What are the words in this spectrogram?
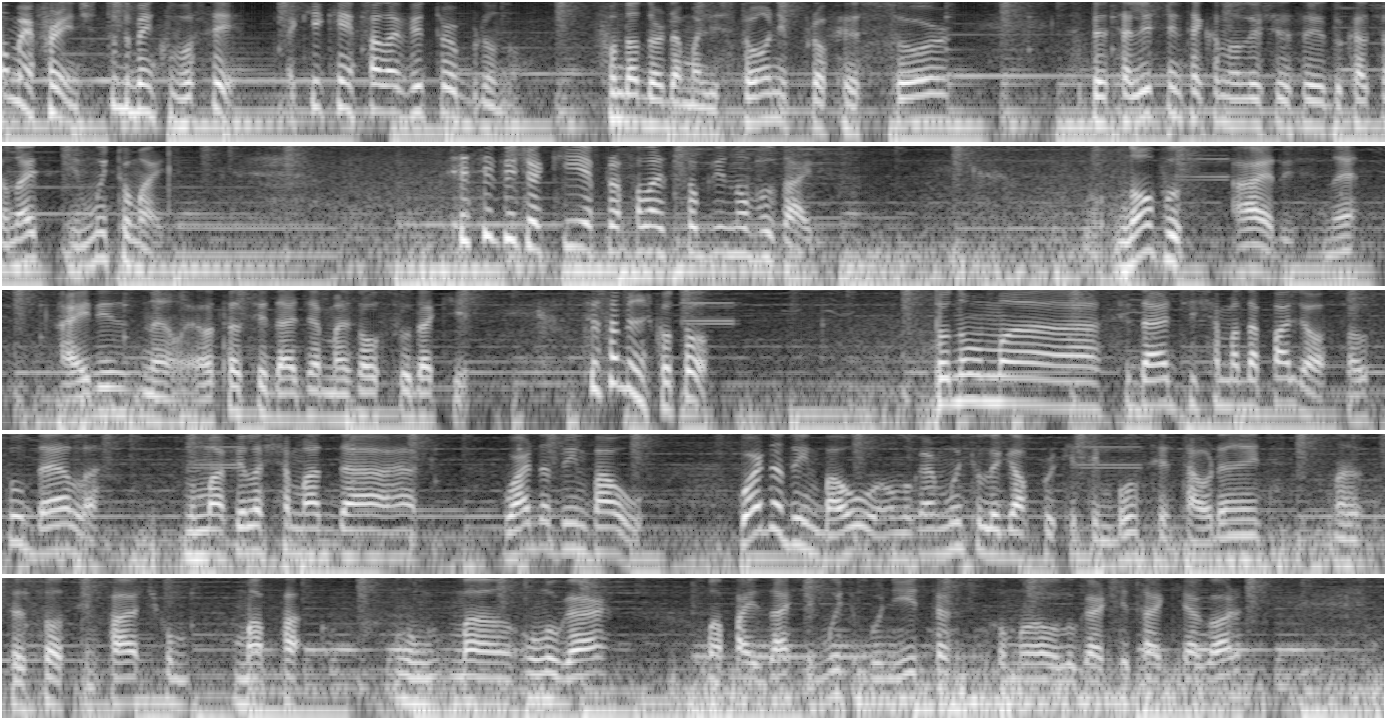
Hello, my friend, tudo bem com você? Aqui quem fala é Vitor Bruno, fundador da Malistone, professor, especialista em tecnologias educacionais e muito mais. Esse vídeo aqui é para falar sobre Novos Aires. Novos Aires, né? Aires não, é outra cidade mais ao sul daqui. Você sabe onde que eu tô? Tô numa cidade chamada Palhoça, ao sul dela, numa vila chamada Guarda do Embaú. Guarda do Embaú é um lugar muito legal porque tem bons restaurantes, uma pessoa simpática, uma, uma, um lugar, uma paisagem muito bonita, como é o lugar que está aqui agora.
